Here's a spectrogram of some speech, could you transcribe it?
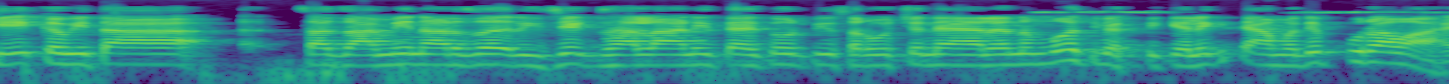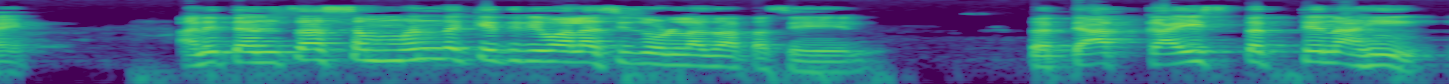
के कविताचा जामीन अर्ज रिजेक्ट झाला आणि त्याच्यावरती सर्वोच्च न्यायालयानं मत व्यक्त केले की त्यामध्ये पुरावा आहे. आणि त्यांचा संबंध केजरीवालाशी जोडला जात असेल तर त्यात काहीच तथ्य नाही.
